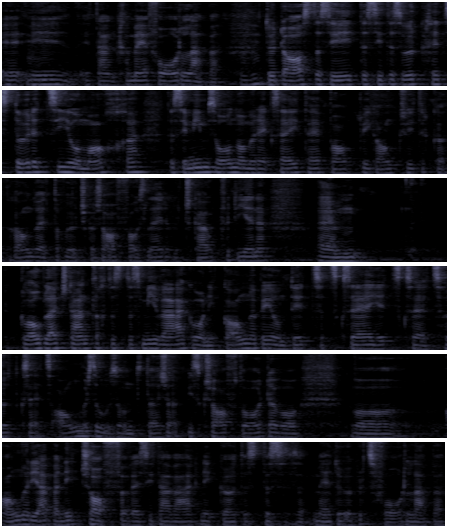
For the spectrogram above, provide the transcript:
ich, mhm. ich, denke mehr vorleben. Mhm. Durch das, dass ich, dass ich das wirklich jetzt durchziehe und mache, dass ich meinem Sohn, wo mir gesagt hat, Papi, gang gescheiter, wenn du würdest arbeiten als Lehrer, würdest Geld verdienen, ähm, glaube letztendlich, dass das mein Weg, den ich gegangen bin und jetzt zu sehen, jetzt sieht es, heute sieht es anders aus und da ist etwas geschafft worden, wo, wo andere eben nicht schaffen, wenn sie diesen Weg nicht gehen, dass, dass mehr über das Vorleben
